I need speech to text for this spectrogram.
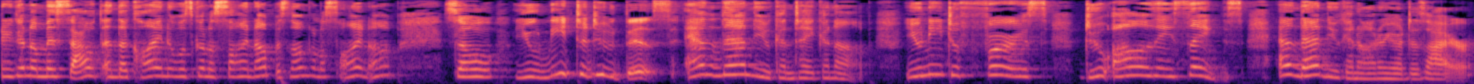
you're gonna miss out and the client who was gonna sign up is not gonna sign up so you need to do this and then you can take a nap you need to first do all of these things and then you can honor your desire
